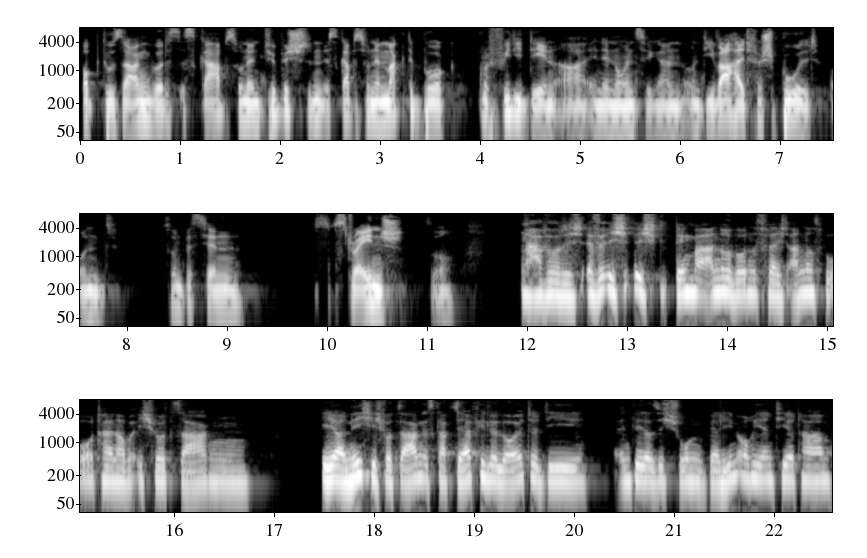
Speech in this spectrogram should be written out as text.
ob du sagen würdest, es gab so einen typischen, es gab so eine Magdeburg Graffiti-DNA in den 90ern und die war halt verspult und so ein bisschen strange, so. Na, würde ich, also ich, ich denke mal, andere würden es vielleicht anders beurteilen, aber ich würde sagen, eher nicht. Ich würde sagen, es gab sehr viele Leute, die entweder sich schon Berlin orientiert haben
